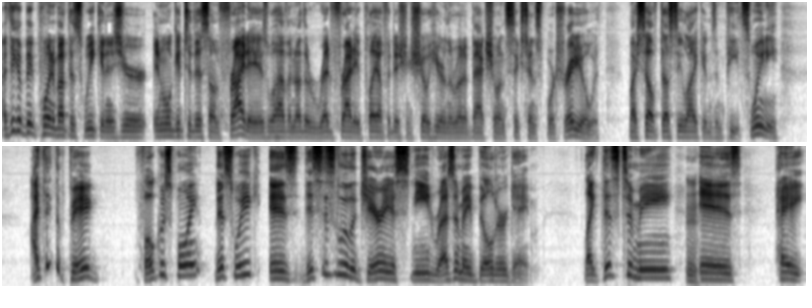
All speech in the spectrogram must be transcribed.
I think a big point about this weekend is you're, and we'll get to this on Friday, is we'll have another Red Friday playoff edition show here on the Run It Back show on 610 Sports Radio with myself, Dusty Likens, and Pete Sweeney. I think the big focus point this week is this is the L'Jarius Sneed resume builder game. Like this to me mm. is, hey,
